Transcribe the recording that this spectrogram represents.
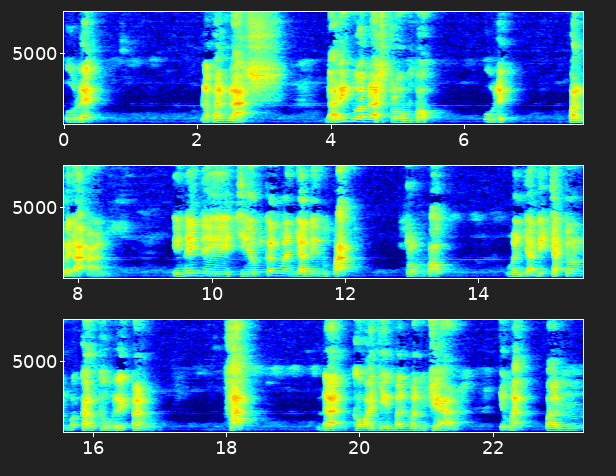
urip 18 dari 12 kelompok urip perbedaan ini diciutkan menjadi empat kelompok menjadi catur bekal keuripan. Hak dan kewajiban manusia cuma pen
